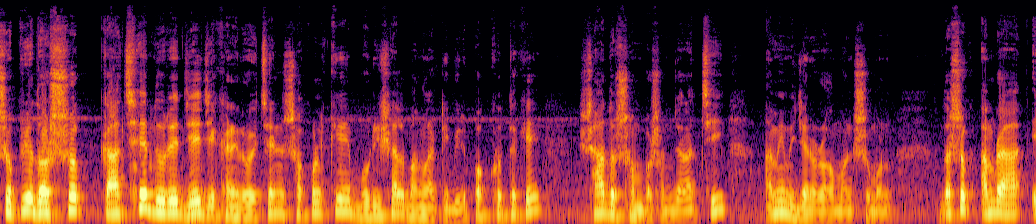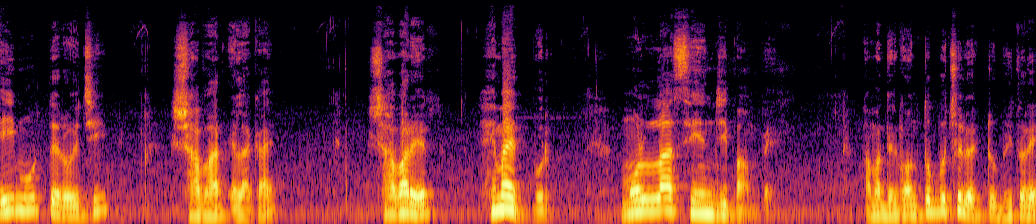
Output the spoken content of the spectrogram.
সুপ্রিয় দর্শক, কাছে দূরে যে যেখানে রয়েছেন সকলকে বরিশাল বাংলা টিভির পক্ষ থেকে সাদর সম্ভাষণ জানাচ্ছি আমি মিজানুর রহমান সুমন। দর্শক, আমরা এই মুহূর্তে রয়েছি সাভার এলাকায়, সাভারের হেমায়েতপুর মোল্লা সিএনজি পাম্পে। আমাদের গন্তব্য ছিল একটু ভিতরে,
